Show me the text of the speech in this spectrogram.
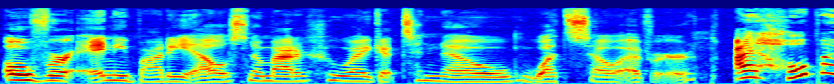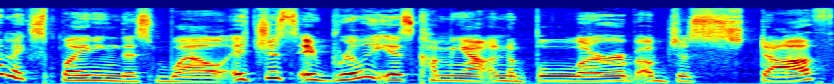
over anybody else, no matter who I get to know whatsoever. I hope I'm explaining this well. It just it really is coming out in a blurb of just stuff.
